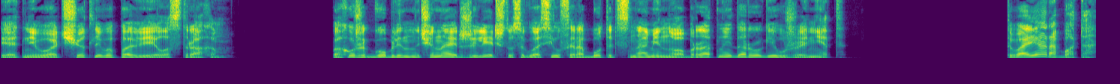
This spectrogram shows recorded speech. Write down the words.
и от него отчетливо повеяло страхом. Похоже, гоблин начинает жалеть, что согласился работать с нами, но обратной дороги уже нет. «Твоя работа?»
